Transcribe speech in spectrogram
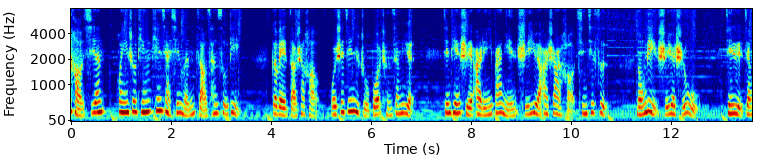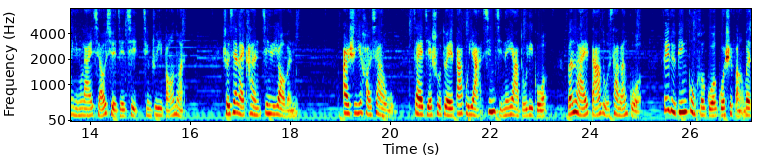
好，西安，欢迎收听《天下新闻早餐速递》。各位早上好，我是今日主播程香月。今天是二零一八年十一月二十二号，星期四，农历十月十五。今日将迎来小雪节气，请注意保暖。首先来看今日要闻。二十一号下午，在结束对巴布亚新几内亚独立国、文莱达鲁萨兰国、菲律宾共和国国事访问。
